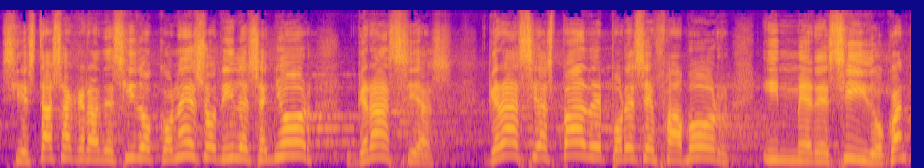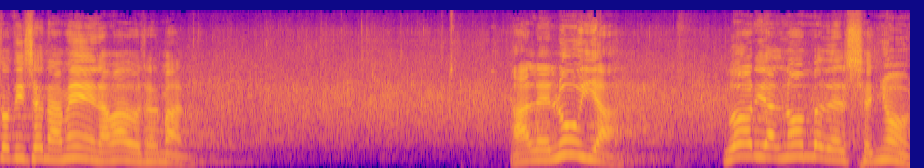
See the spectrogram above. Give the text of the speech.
Si estás agradecido con eso, dile Señor, gracias. Gracias Padre por ese favor inmerecido. ¿Cuántos dicen amén, amados hermanos? Aleluya. Gloria al nombre del Señor.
